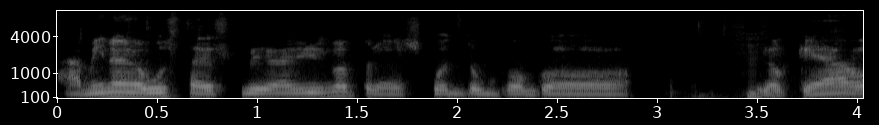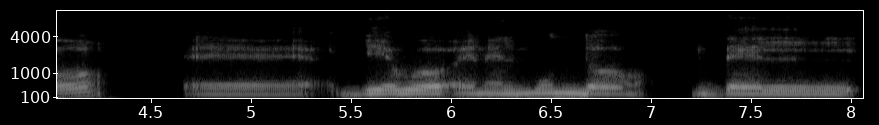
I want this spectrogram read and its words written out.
a mí no me gusta describir ahora mismo, pero os cuento un poco lo que hago. Eh, llevo en el mundo del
